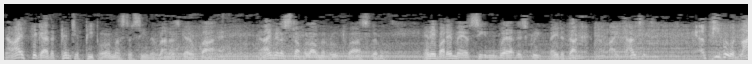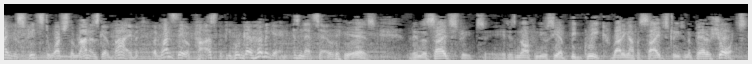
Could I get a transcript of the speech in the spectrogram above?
Now, I figure that plenty of people must have seen the runners go by. Now, I'm going to stop along the route to ask them. Anybody may have seen where this Greek made a duck. Well, I doubt it. Uh, people would line the streets to watch the runners go by, but, but once they were past, the people would go home again. Isn't that so? yes, but in the side streets, it isn't often you see a big Greek running up a side street in a pair of shorts.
